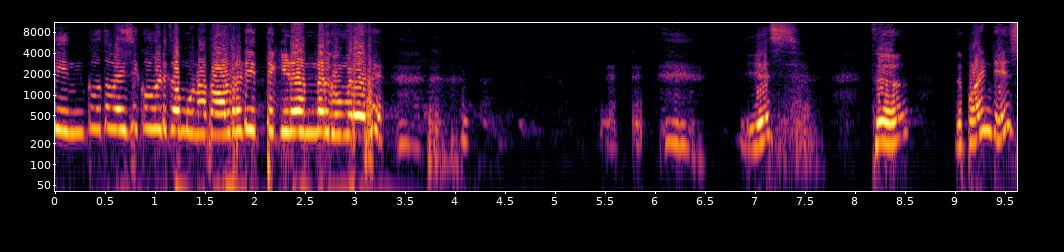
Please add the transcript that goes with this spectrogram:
इनको तो वैसे कोविड कम होना था ऑलरेडी इतने कीड़े अंदर घूम रहे थे। यस तो the point is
